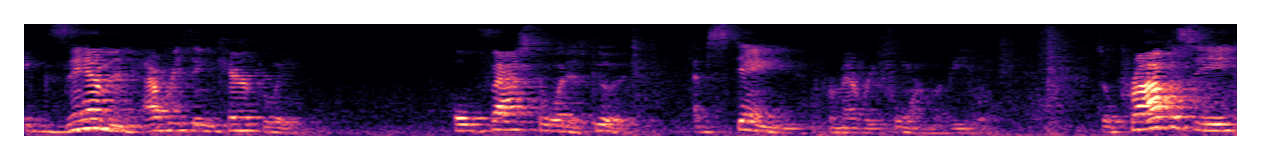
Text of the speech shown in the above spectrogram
Examine everything carefully. Hold fast to what is good. Abstain from every form of evil. So prophecy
